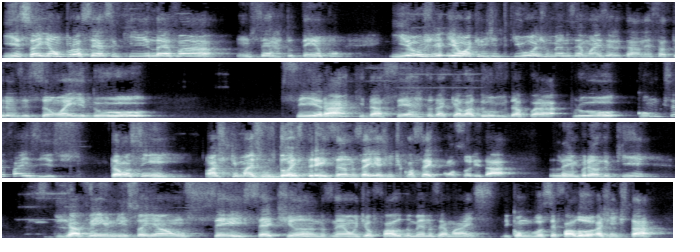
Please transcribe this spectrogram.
E isso aí é um processo que leva um certo tempo e eu, eu acredito que hoje o Menos é Mais ele está nessa transição aí do será que dá certo daquela dúvida para pro como que você faz isso? Então, assim, acho que mais uns dois, três anos aí a gente consegue consolidar. Lembrando que já venho nisso aí há uns seis, sete anos, né? Onde eu falo do menos é mais. E como você falou, a gente está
